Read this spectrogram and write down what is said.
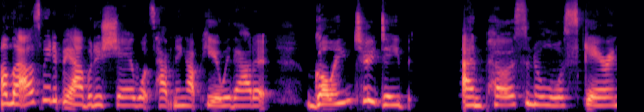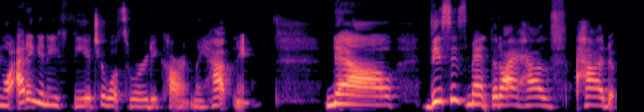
allows me to be able to share what's happening up here without it going too deep and personal or scaring or adding any fear to what's already currently happening. Now, this has meant that I have had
